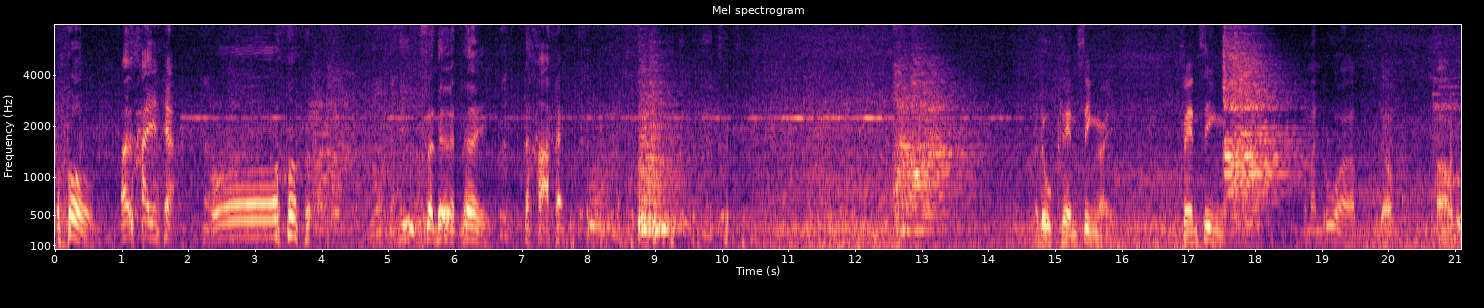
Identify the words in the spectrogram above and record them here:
โอ้โหอะไรเนี่ย โอ้เสดิร์ดเลยตายมาดูเครนซิ่งหน่อย เครนซิ่งน้ำมันรั่วครับ เดี๋ยวต่อมาดู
